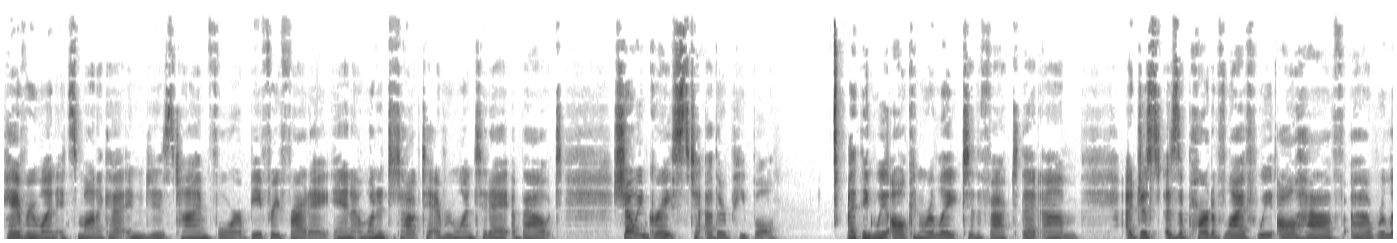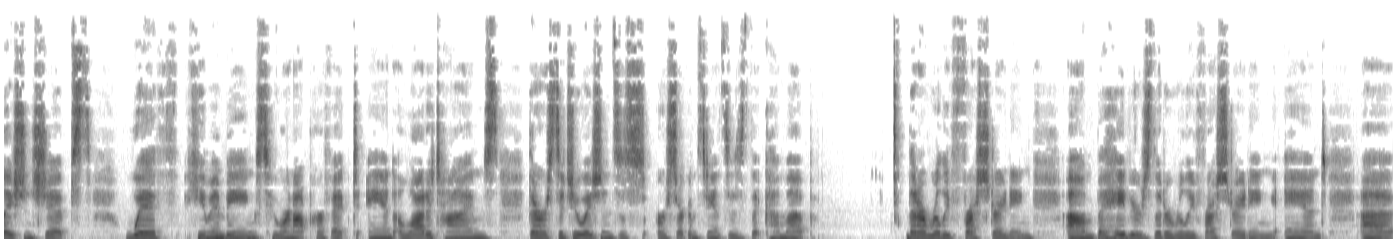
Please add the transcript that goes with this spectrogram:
Hey everyone, it's Monica, and it is time for Be Free Friday. And I wanted to talk to everyone today about showing grace to other people. I think we all can relate to the fact that um, I just, as a part of life, we all have uh, relationships with human beings who are not perfect. And a lot of times there are situations or circumstances that come up that are really frustrating, um, behaviors that are really frustrating, and uh,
